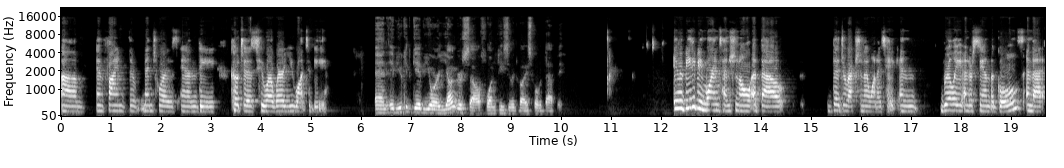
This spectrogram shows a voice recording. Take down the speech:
Um, and find the mentors and the coaches who are where you want to be. And if you could give your younger self one piece of advice, what would that be? It would be to be more intentional about the direction I want to take and really understand the goals and that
